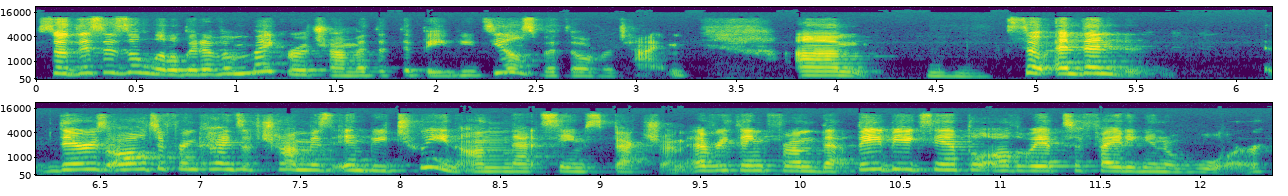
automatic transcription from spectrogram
So this is a little bit of a micro trauma that the baby deals with over time. Um, mm-hmm. so and then there's all different kinds of traumas in between on that same spectrum. Everything from that baby example all the way up to fighting in a war.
